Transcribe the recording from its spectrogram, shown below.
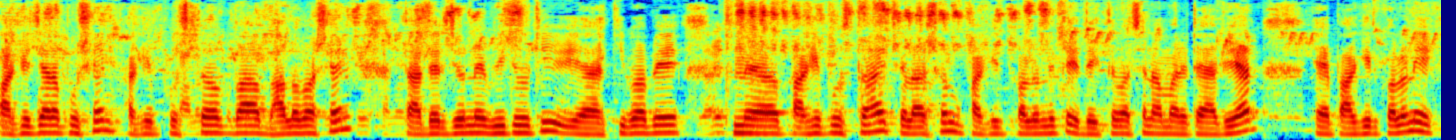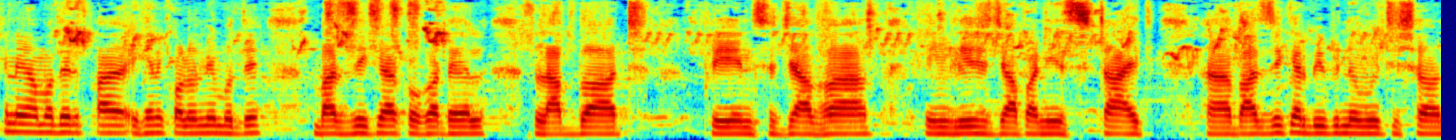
পাখি যারা পুষেন, পাখি পুষতে বা ভালোবাসেন, তাদের জন্য ভিডিওটি কীভাবে পাখি পুষতে হয় চলে আসুন পাখির কলোনিতে। দেখতে পাচ্ছেন আমার এটা অ্যাভিয়ার পাখির কলোনি। এখানে আমাদের, এখানে কলোনির মধ্যে বাজিকা cockatiel লাভবার্ড prince Java English Japanese স্টাইক বাজিকার বিভিন্ন মিউটেশন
